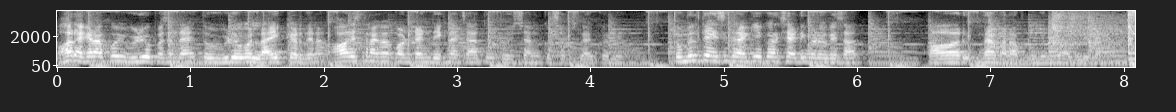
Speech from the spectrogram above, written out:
और अगर आपको वीडियो पसंद आए तो वीडियो को लाइक कर देना. और इस तरह का कंटेंट देखना चाहते हो तो इस चैनल को सब्सक्राइब कर लो तो मिलते हैं इसी तरह की एक और एक्साइटिंग वीडियो के साथ. और मैं मन आपको मिलूँगा अगली बार.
